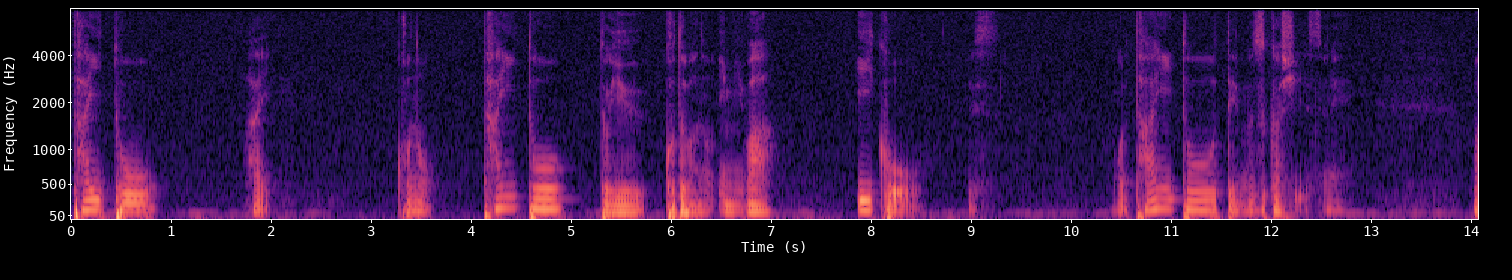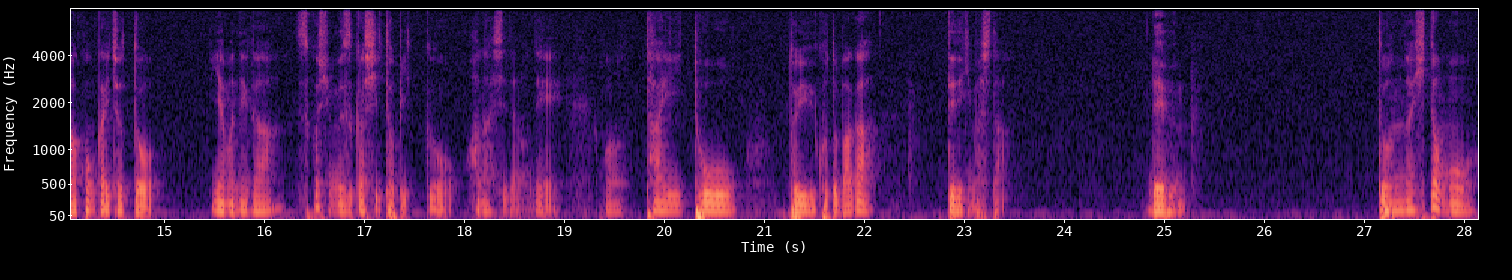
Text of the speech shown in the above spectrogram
対等。はい。この対等という言葉の意味は equal です。これ対等って難しいですよね。まあ今回ちょっと山根が少し難しいトピックを話してたので、この対等という言葉が出てきました。例文。どんな人も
